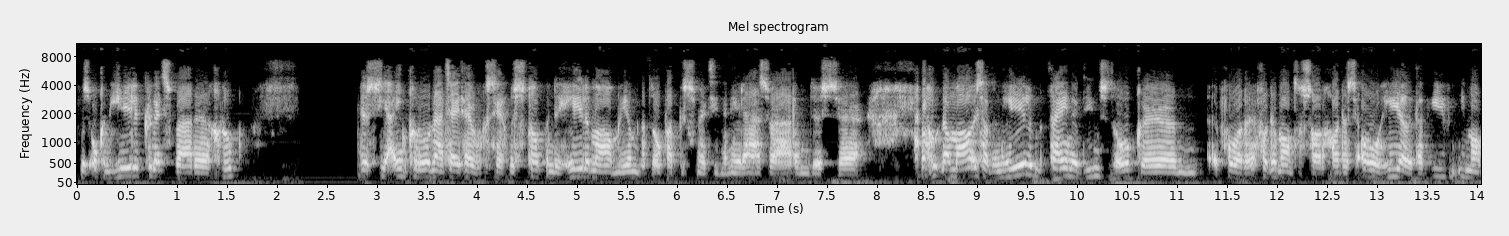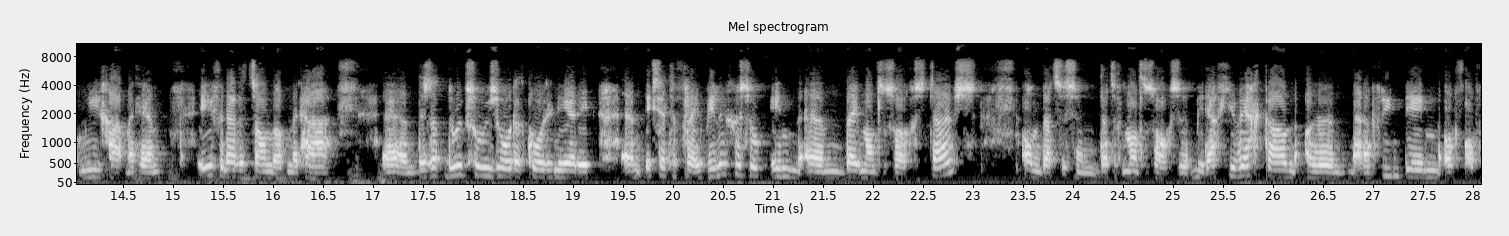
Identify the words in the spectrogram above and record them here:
Dus ook een hele kwetsbare groep. Dus ja, in coronatijd hebben we gezegd, we stoppen er helemaal mee, omdat er ook wat besmettingen helaas waren. Dus, uh, maar goed, normaal is dat een hele fijne dienst ook uh, voor, uh, voor de mantelzorg. Dat is oh heerlijk, dat even iemand meegaat met hem, even naar de tandarts met haar. dus dat doe ik sowieso, dat coördineer ik. ik zet de vrijwilligers ook in um, bij mantelzorgers thuis. Omdat ze zijn, dat de mantelzorgers een middagje weg kan, naar een vriendin of, of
